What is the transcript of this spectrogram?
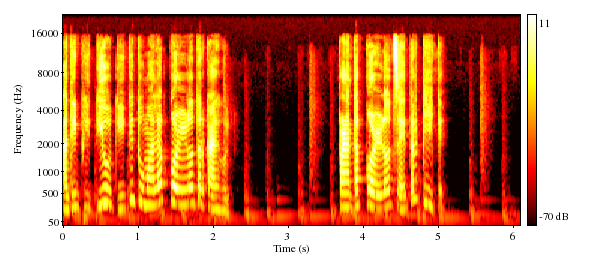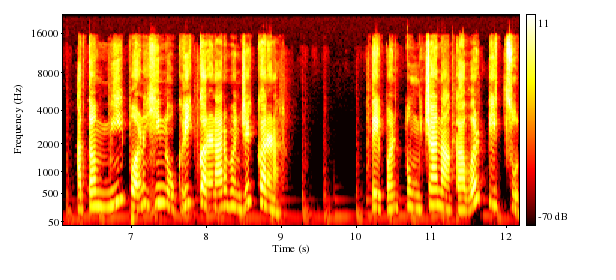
आधी भीती होती की तुम्हाला कळलं तर काय होईल. पण आता कळलंच आहे तर ठीक आहे. आता मी पण ही नोकरी करणार म्हणजे करणार. ते पण तुमच्या नाकावर टिचून.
